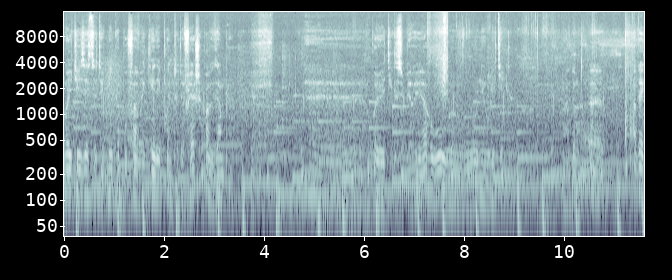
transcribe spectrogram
on va utiliser cette technique pour fabriquer des pointes de flèches par exemple euh, au paléolithique supérieur ou, au néolithique. donc euh, avec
